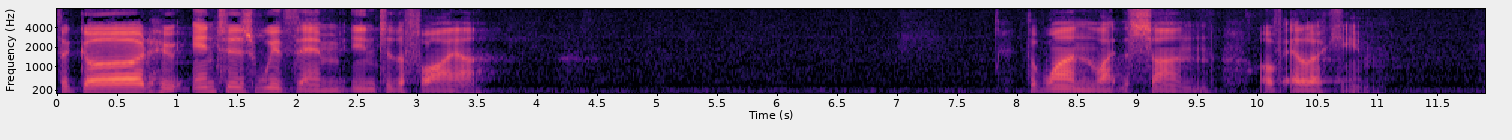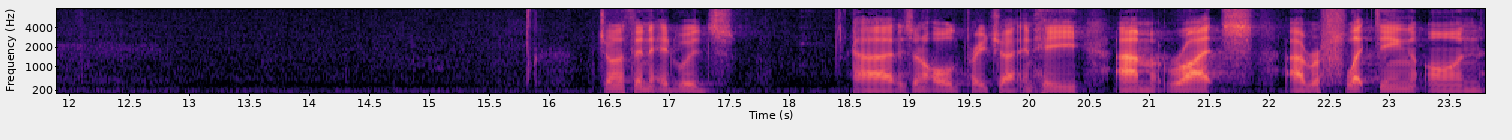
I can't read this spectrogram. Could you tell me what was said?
the God who enters with them into the fire, the one like the Son of Elohim. Jonathan Edwards uh, is an old preacher, and he um, writes uh, reflecting on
